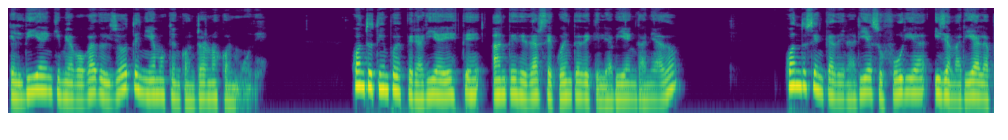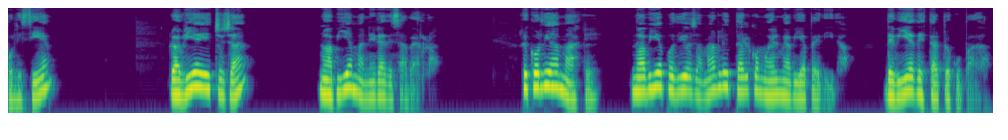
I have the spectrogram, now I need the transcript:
el día en que mi abogado y yo teníamos que encontrarnos con Moody. ¿Cuánto tiempo esperaría éste antes de darse cuenta de que le había engañado? ¿Cuándo se encadenaría su furia y llamaría a la policía? ¿Lo habría hecho ya? No había manera de saberlo. Recordé a Magel. No había podido llamarle tal como él me había pedido. Debía de estar preocupado.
